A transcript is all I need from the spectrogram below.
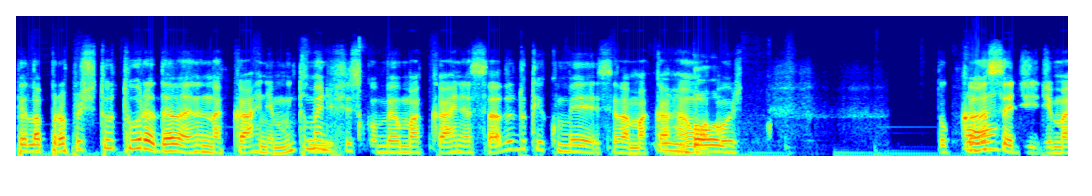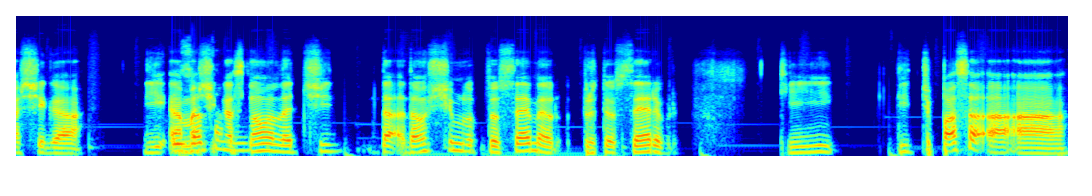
pela própria estrutura dela né, na carne. É muito Sim. mais difícil comer uma carne assada do que comer, sei lá, macarrão, um arroz. Tu cansa é. de, de mastigar. E Exatamente. a mastigação, ela te dá, dá, um estímulo pro teu cérebro, pro teu cérebro que, que te passa a, a,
